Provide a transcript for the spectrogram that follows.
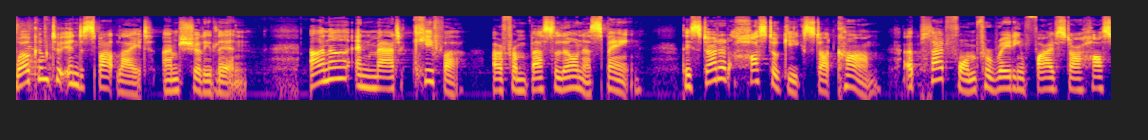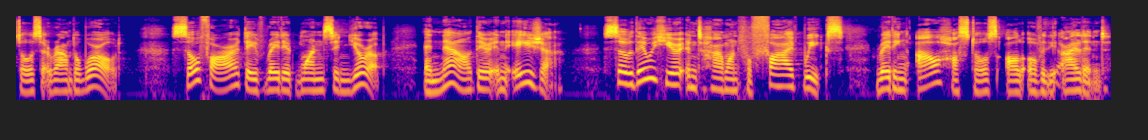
Welcome to In the Spotlight. I'm Shirley Lin. Anna and Matt Kiefer are from Barcelona, Spain. They started HostelGeeks.com, a platform for rating five star hostels around the world. So far, they've rated ones in Europe, and now they're in Asia. So they were here in Taiwan for five weeks, raiding our hostels all over the island.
